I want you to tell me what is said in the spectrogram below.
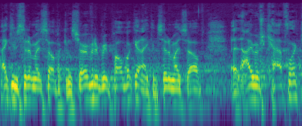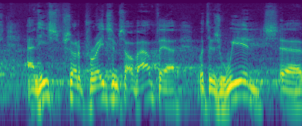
I consider myself a conservative Republican. I consider myself an Irish Catholic. And he sort of parades himself out there with his weird. Uh,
